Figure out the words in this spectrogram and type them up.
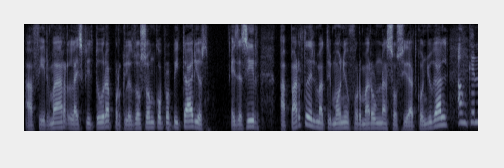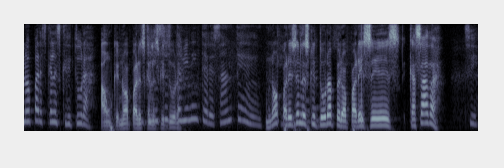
a firmar la escritura porque los dos son copropietarios. Es decir, aparte del matrimonio formaron una sociedad conyugal, Aunque no aparezca en la escritura. aunque no aparezca en la eso escritura. Está bien interesante. No aparece en la escritura, pero apareces casada. Sí.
